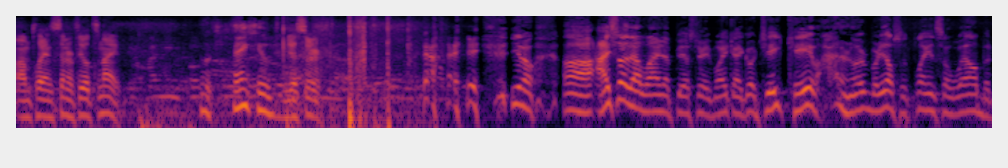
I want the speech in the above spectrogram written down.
I'm playing center field tonight. Okay, thank you. Yes, sir. you know, uh, I saw that lineup yesterday, Mike. I go, Jake Cave. I don't know. Everybody else was playing so well, but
